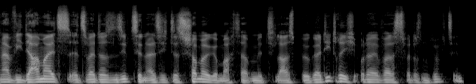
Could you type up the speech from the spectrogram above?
Ja, wie damals äh, 2017, als ich das schon mal gemacht habe mit Lars Bürger Dietrich oder war das 2015?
